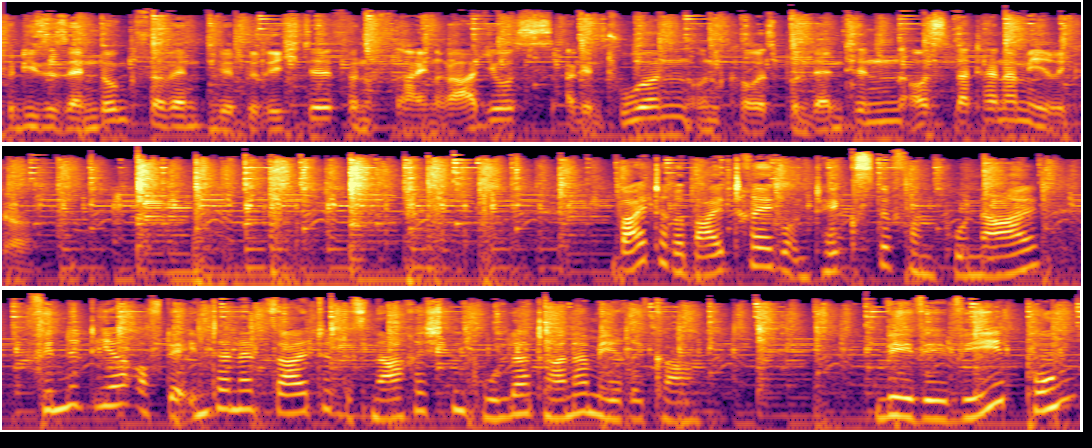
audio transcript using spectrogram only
Für diese Sendung verwenden wir Berichte von freien Radios, Agenturen und Korrespondentinnen aus Lateinamerika. Weitere Beiträge und Texte von Ponal findet ihr auf der Internetseite des Nachrichtenpool Lateinamerika www.npla.de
